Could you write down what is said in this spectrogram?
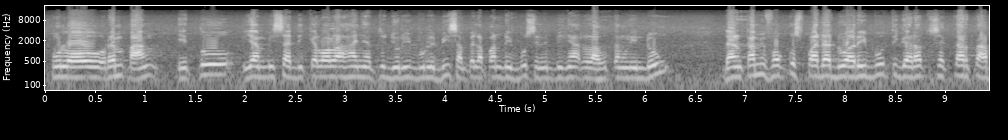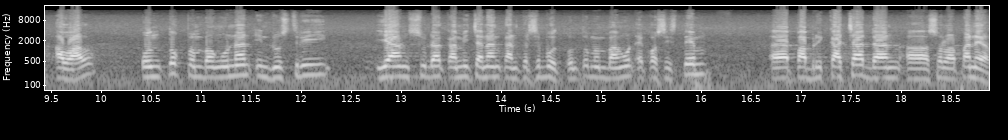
Pulau Rempang itu yang bisa dikelola hanya 7.000 lebih sampai 8.000 selebihnya adalah hutang lindung dan kami fokus pada 2.300 hektar tahap awal untuk pembangunan industri yang sudah kami canangkan tersebut untuk membangun ekosistem eh, pabrik kaca dan eh, solar panel.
